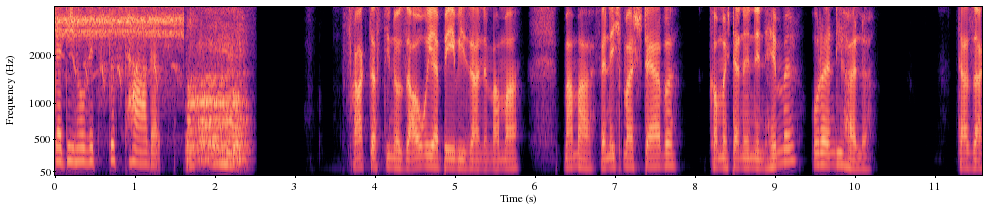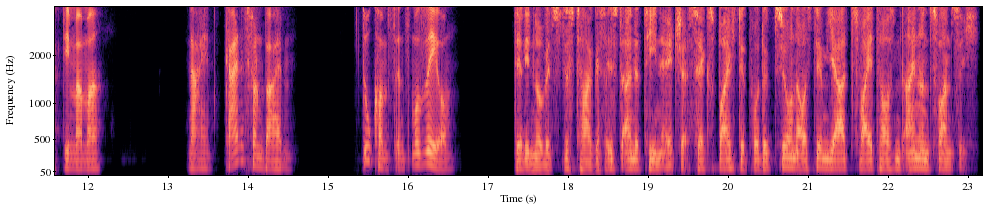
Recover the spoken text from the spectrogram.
Der Dino-Witz des Tages. Fragt das Dinosaurierbaby seine Mama, Mama, wenn ich mal sterbe, komme ich dann in den Himmel oder in die Hölle? Da sagt die Mama, Nein, keines von beiden. Du kommst ins Museum. Der Dino-Witz des Tages ist eine Teenager-Sex-Beichte-Produktion aus dem Jahr 2021.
